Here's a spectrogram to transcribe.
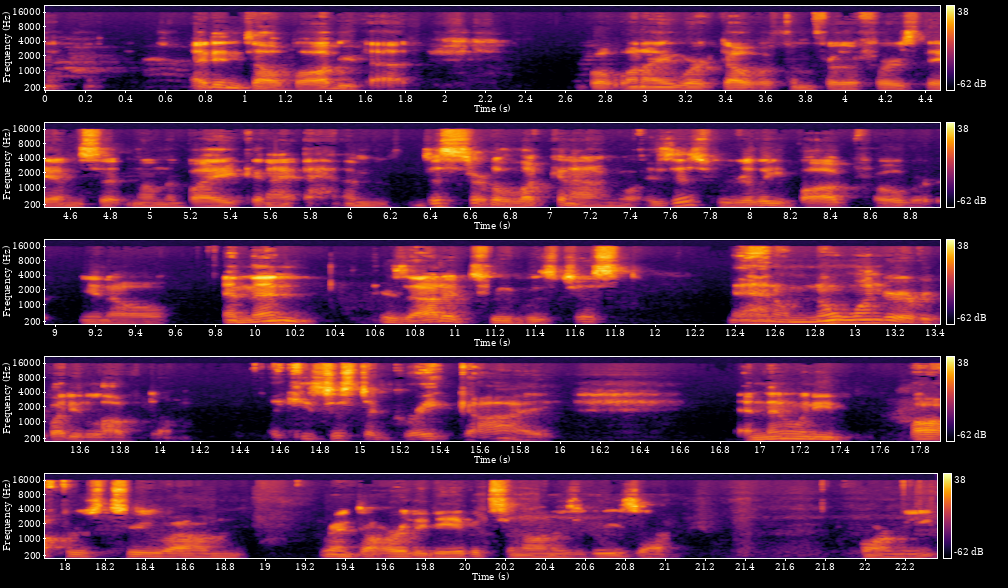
I didn't tell Bobby that, but when I worked out with him for the first day, I'm sitting on the bike, and I, I'm just sort of looking at him. Is this really Bob Probert? You know? And then his attitude was just man, no wonder everybody loved him. Like he's just a great guy. And then when he offers to um, rent a Harley Davidson on his visa for me,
